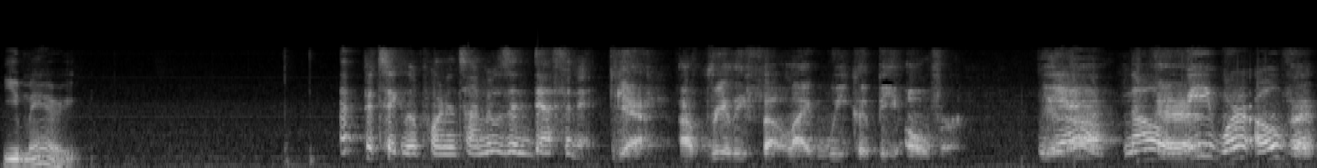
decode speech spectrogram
You married. At that particular point in time, it was indefinite. yeah, I really felt like we could be over. you yeah, know? no, And- we were over.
